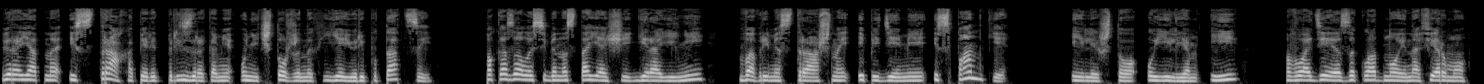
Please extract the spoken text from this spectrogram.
вероятно, из страха перед призраками уничтоженных ею репутаций, показала себя настоящей героиней во время страшной эпидемии испанки, или что Уильям И, владея закладной на ферму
